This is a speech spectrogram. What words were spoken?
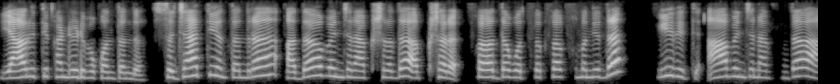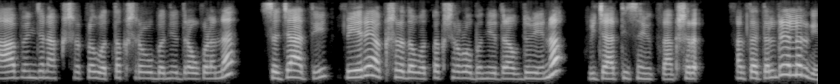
ಯಾವ ರೀತಿ ಕಂಡು ಹಿಡಿಬೇಕು ಅಂತಂದು. ಸಜಾತಿ ಅಂತಂದ್ರ ಅದ ವ್ಯಂಜನಾಕ್ಷರದ ಅಕ್ಷರ. ಕದ ಒತ್ತ ಬಂದಿದ್ರ ಈ ರೀತಿ. ಆ ವ್ಯಂಜನದ ಆ ವ್ಯಂಜನಾಕ್ಷರಗಳ ಒತ್ತಕ್ಷರಗಳು ಬಂದಿದ್ರ ಅವುಗಳನ್ನ ಸಜಾತಿ. ಬೇರೆ ಅಕ್ಷರದ ಒತ್ತಕ್ಷರಗಳು ಬಂದಿದ್ರ ಅದು ಏನು? ವಿಜಾತಿ ಸಂಯುಕ್ತಾಕ್ಷರ. ಅರ್ಥ ಆಯ್ತಲ್ರಿ ಎಲ್ಲರಿಗೆ?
